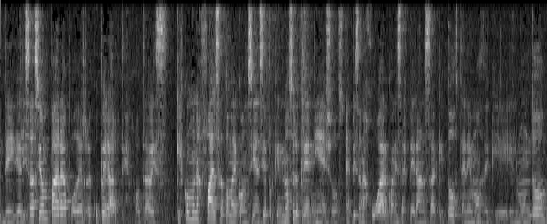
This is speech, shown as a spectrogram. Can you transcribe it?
de idealización para poder recuperarte otra vez que es como una falsa toma de conciencia porque no se lo creen ni ellos, empiezan a jugar con esa esperanza que todos tenemos de que el mundo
